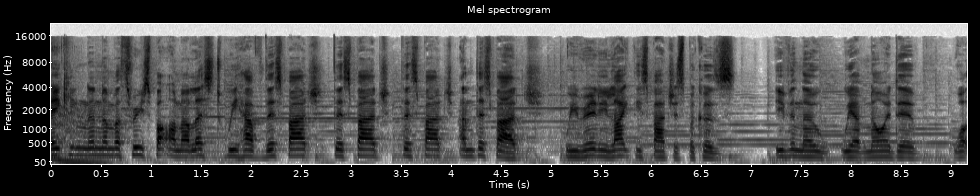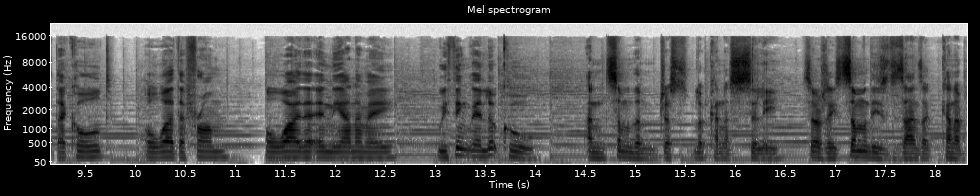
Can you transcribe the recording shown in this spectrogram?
Taking the number 3 spot on our list, we have this badge, this badge, this badge, and this badge. We really like these badges because even though we have no idea what they're called, or where they're from, or why they're in the anime, we think they look cool. And some of them just look kind of silly. Seriously, some of these designs are kind of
